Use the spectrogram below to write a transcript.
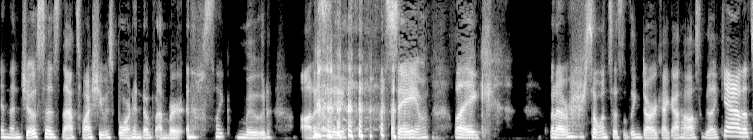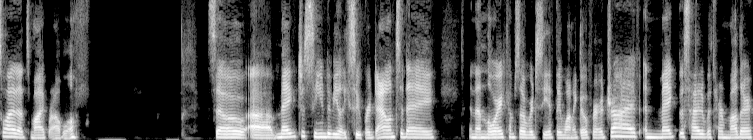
And then Jo says that's why she was born in November. And I was like, mood. Honestly, same. Like, whenever someone says something dark, I gotta also be like, yeah, that's why that's my problem. So uh, Meg just seemed to be like super down today. And then Laurie comes over to see if they want to go for a drive. And Meg decided with her mother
